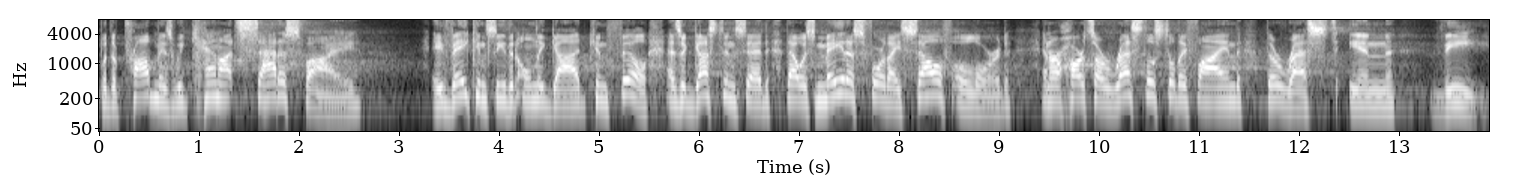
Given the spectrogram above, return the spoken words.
But the problem is, we cannot satisfy a vacancy that only God can fill. As Augustine said, Thou hast made us for thyself, O Lord, and our hearts are restless till they find the rest in thee.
